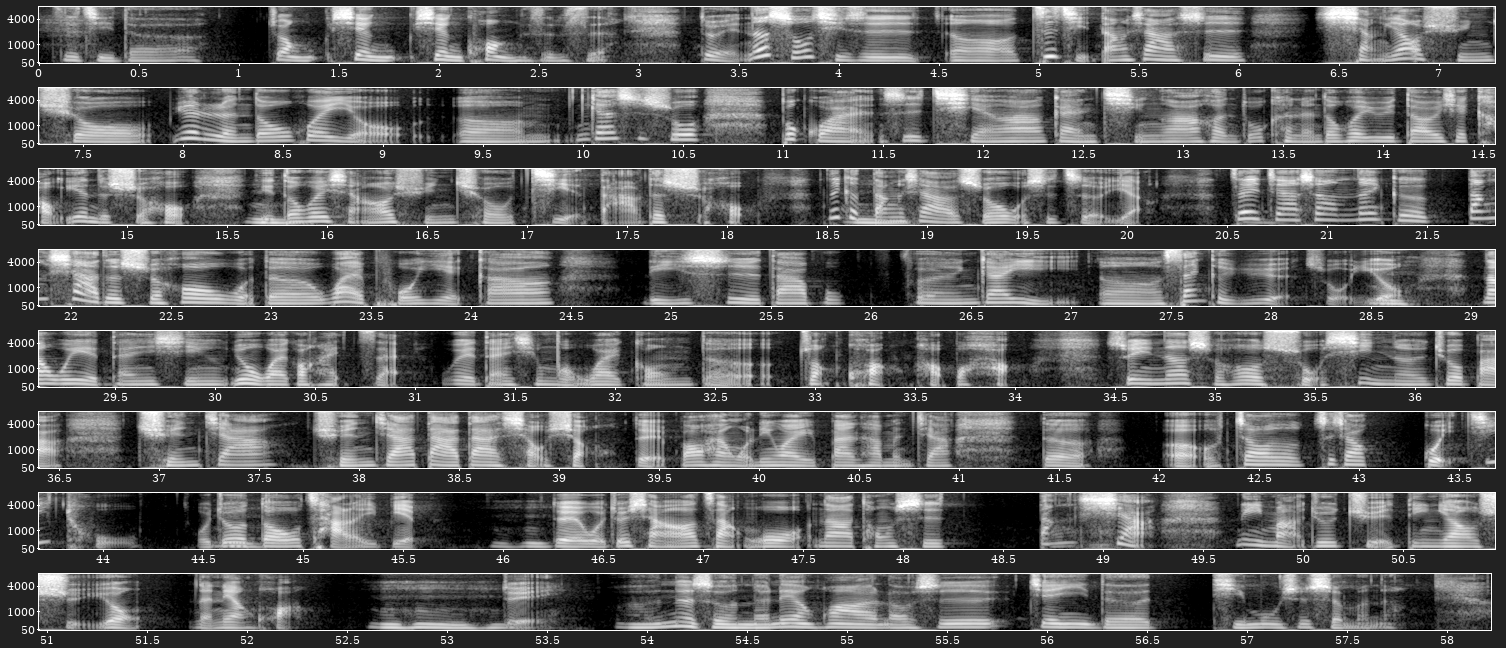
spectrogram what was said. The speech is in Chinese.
自己的状现现况是不是？对，那时候其实呃，自己当下是想要寻求，因为人都会有，嗯，应该是说，不管是钱啊、感情啊，很多可能都会遇到一些考验的时候，你都会想要寻求解答的时候。那个当下的时候，我是这样，再加上那个当下的时候，我的外婆也刚离世，大部。分应该以呃三个月左右，那我也担心，因为我外公还在，我也担心我外公的状况好不好，所以那时候索性呢就把全家全家大大小小，对，包含我另外一半他们家的呃叫这叫轨迹图，我就都查了一遍，对我就想要掌握，那同时当下立马就决定要使用能量化，嗯哼，对。嗯，那时候能量化老师建议的题目是什么呢？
